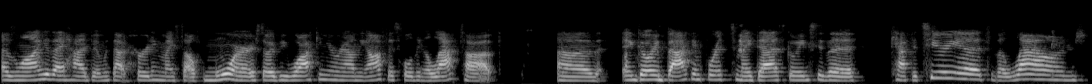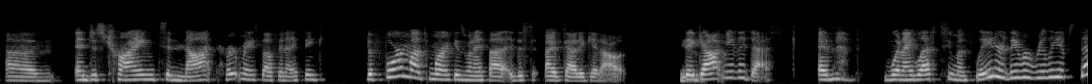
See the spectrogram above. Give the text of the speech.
as long as I had been without hurting myself more. So I'd be walking around the office holding a laptop um, and going back and forth to my desk, going to the cafeteria, to the lounge, um, and just trying to not hurt myself. And I think the four month mark is when I thought this I've got to get out. Yeah. They got me the desk. And when I left two months later, they were really upset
